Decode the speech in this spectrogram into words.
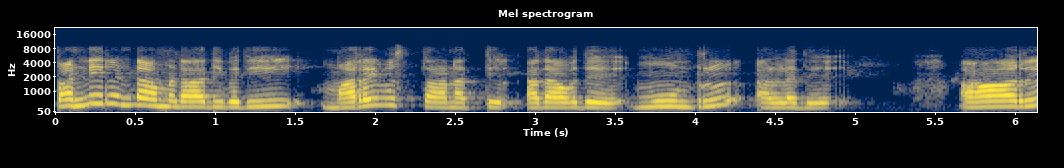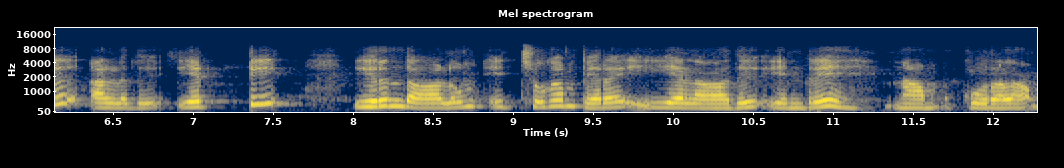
பன்னிரெண்டாம் இடாதிபதி மறைவு ஸ்தானத்தில் அதாவது மூன்று அல்லது ஆறு அல்லது எட்டு இருந்தாலும் இச்சுகம் பெற இயலாது என்றே நாம் கூறலாம்.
